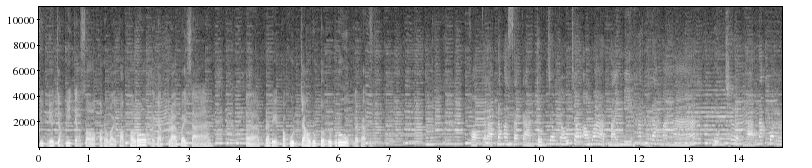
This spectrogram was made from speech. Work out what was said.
สิบนิ้วจังปีจังซอขอถวายความเคารพนะครับกราบไหว้สาพระเดชพระคุณเจ้ารูปตนรูปรูปนะครับขอกราบนมัสการตนเจ้าเก้าเจ้าอาวาสหมายมีท่านพระมหา บุญเชิดฐานวโร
